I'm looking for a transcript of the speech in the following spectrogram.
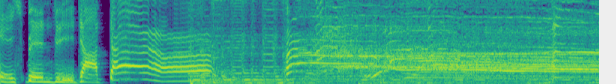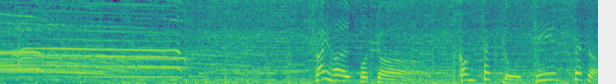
Ich bin wieder da! Schreihals Podcast. Konzeptlos geht's besser.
